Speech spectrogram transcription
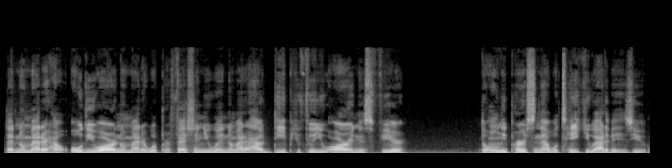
that no matter how old you are, no matter what profession you're in, no matter how deep you feel you are in this fear, the only person that will take you out of it is you.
